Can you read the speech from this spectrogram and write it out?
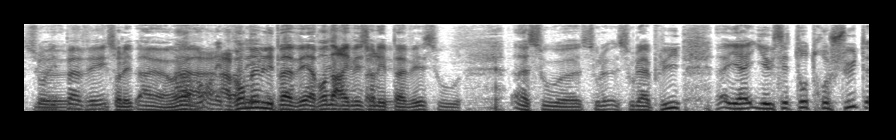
sur les pavés. Sur les, ah, avant, avant même les pavés, avant d'arriver sur les pavés sous euh, sous, sous, la, sous, la, pluie. Il y, a, il y, a, eu cette autre chute.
